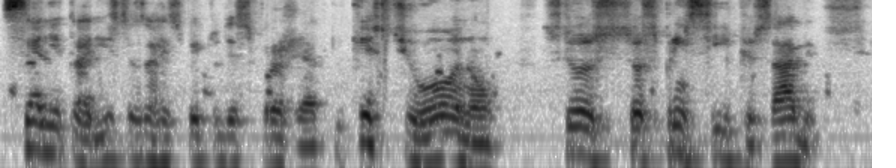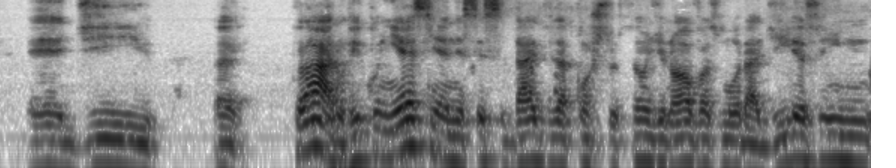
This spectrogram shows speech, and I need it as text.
sanitaristas a respeito desse projeto, que questionam seus, seus princípios, sabe? É, de é, Claro, reconhecem a necessidade da construção de novas moradias em,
